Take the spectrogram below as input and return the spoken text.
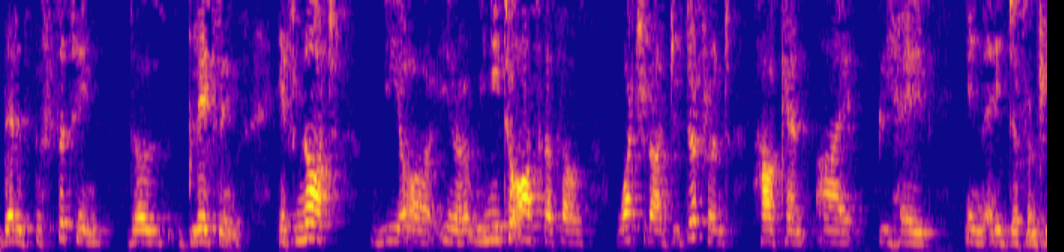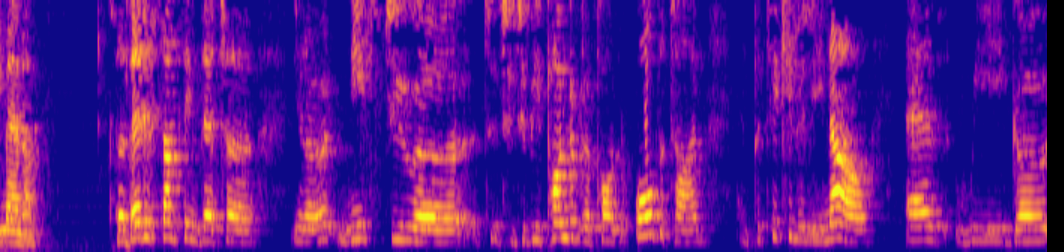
that is befitting those blessings. If not, we are, you know, we need to ask ourselves, what should I do different? How can I behave in a different manner? So that is something that, uh, you know, needs to, uh, to, to, to, be pondered upon all the time and particularly now as we go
